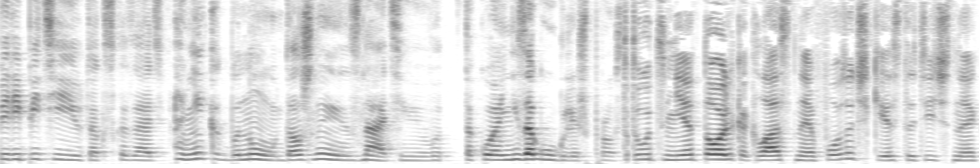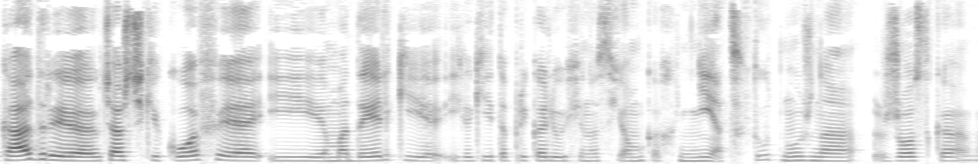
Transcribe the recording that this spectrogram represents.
перипетию, так сказать, они как бы, ну, должны знать, и вот такое не загуглишь просто. Тут не только классные фоточки, эстетичные кадры, чашечки кофе и модельки и какие-то приколюхи на съемках. Нет. Тут нужно жестко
